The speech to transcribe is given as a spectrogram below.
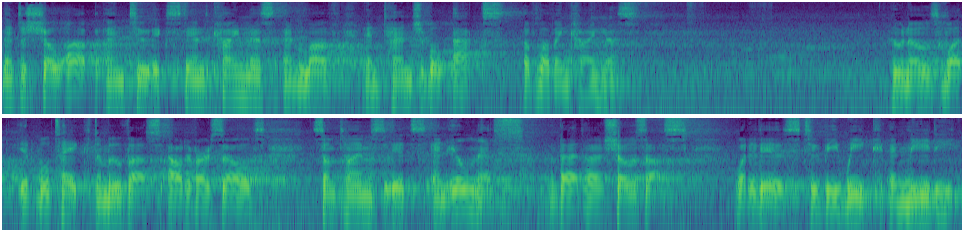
and to show up and to extend kindness and love and tangible acts of loving kindness. Who knows what it will take to move us out of ourselves? Sometimes it's an illness that uh, shows us what it is to be weak and needy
